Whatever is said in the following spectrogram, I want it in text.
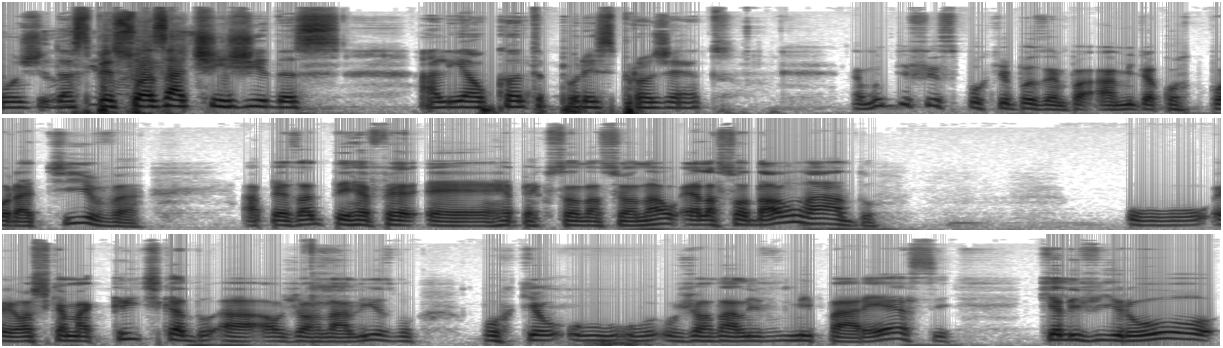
hoje das pessoas atingidas ali em Alcântara por esse projeto? É muito difícil porque, por exemplo, a mídia corporativa, apesar de ter refer, é, repercussão nacional, ela só dá um lado. O, eu acho que é uma crítica do, a, ao jornalismo, porque o, o, o, jornalismo me parece que ele virou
